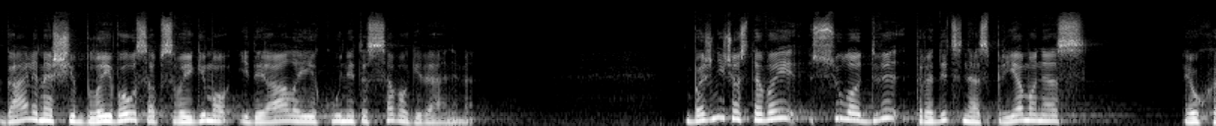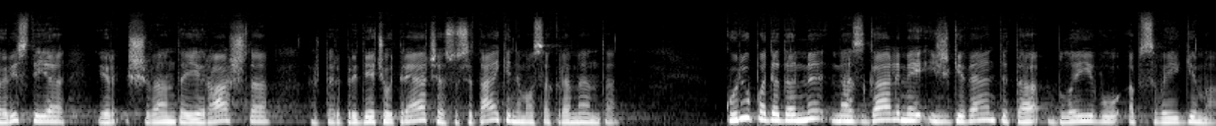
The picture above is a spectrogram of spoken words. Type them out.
galime šį blaivaus apsvaigimo idealą įkūnyti savo gyvenime? Bažnyčios tėvai siūlo dvi tradicinės priemonės - Eucharistiją ir šventąjį raštą, aš dar pridėčiau trečią - susitaikinimo sakramentą, kurių padedami mes galime išgyventi tą blaivų apsvaigimą.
